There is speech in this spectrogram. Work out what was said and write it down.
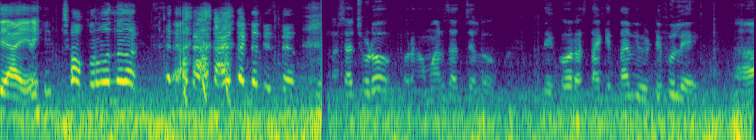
ते आहे. चॉपर मधनं काय खड्डे दिसतात नशा छोड़ो और हमारे साथ चलो. देखो रास्ता कितना ब्यूटीफुल है. आ,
